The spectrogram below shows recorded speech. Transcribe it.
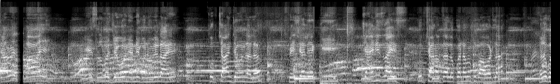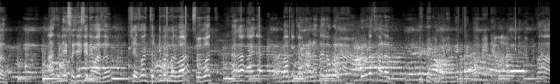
जावेद भाई हे सर्व जेवण यांनी बनवलेलं आहे खूप छान जेवण झालं. स्पेशल एक की चायनीज राईस खूप छान होता लोकांना पण खूप आवडला. खरोखर अजून एक सजेशन आहे माझं. शेजवान चटणी पण बनवा. सोबत? आहे ना. बाकी काय खाणार नाही लोक. तेवढंच खाणार. हा.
